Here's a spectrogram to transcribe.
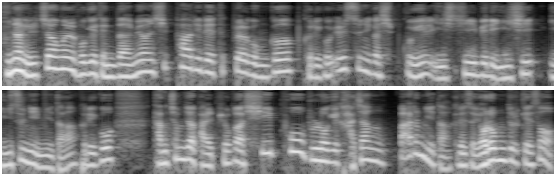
분양 일정을 보게 된다면 18일에 특별 공급, 그리고 1순위가 19일, 20일이 22순위입니다. 그리고 당첨자 발표가 C4 블록이 가장 빠릅니다. 그래서 여러분들께서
